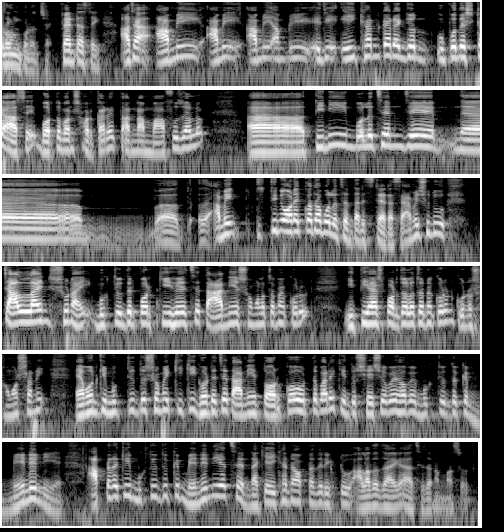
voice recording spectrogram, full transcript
গ্রহণ করেছে। ফ্যান্টাস্টিক আচ্ছা আমি আমি আমি আমি এই যে এইখানকার একজন উপদেষ্টা আছে বর্তমান সরকারে তার নাম মাহফুজ আলম তিনি বলেছেন যে আমি তিনি অনেক কথা বলেছেন তার স্ট্যাটাসে। আমি শুধু চার লাইন শোনাই মুক্তিযুদ্ধের পর কি হয়েছে তা নিয়ে সমালোচনা করুন ইতিহাস পর্যালোচনা করুন কোনো সমস্যা নেই। এমনকি মুক্তিযুদ্ধের সময় কি কি ঘটেছে তা নিয়ে তর্কও উঠতে পারে কিন্তু শেষবে হবে মুক্তিযুদ্ধকে মেনে নিয়ে। আপনারা কি মুক্তিযুদ্ধকে মেনে নিয়েছেন নাকি এইখানেও আপনাদের একটু আলাদা জায়গা আছে জনাব মাসুদ?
